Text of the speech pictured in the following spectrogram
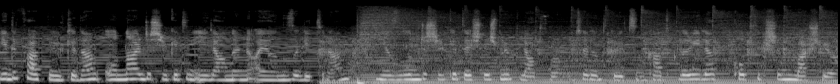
7 farklı ülkeden onlarca şirketin ilanlarını ayağınıza getiren yazılımcı şirket eşleşme platformu Talent katkılarıyla Code Fiction başlıyor.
